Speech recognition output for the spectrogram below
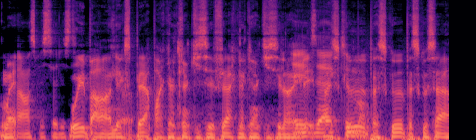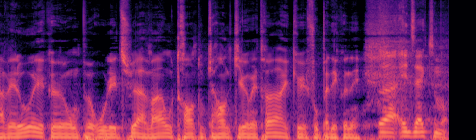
par un spécialiste. Oui, par un expert, par quelqu'un qui sait faire, quelqu'un qui sait le régler. Parce que, parce que, parce que c'est un vélo et qu'on peut rouler dessus à 20 ou 30 ou 40 km heure et qu'il faut pas déconner. exactement.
